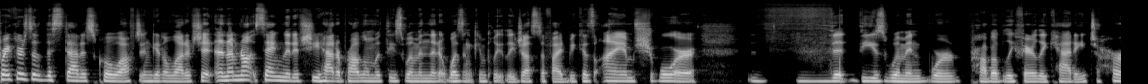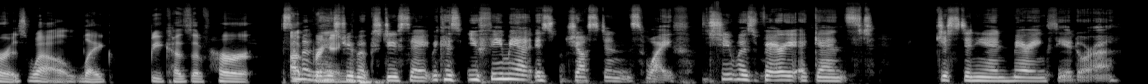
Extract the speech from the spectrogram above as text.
breakers of the status quo often get a lot of shit. And I'm not saying that if she had a problem with these women that it wasn't completely justified because I am sure that these women were probably fairly catty to her as well, like because of her some of the history books do say because Euphemia is Justin's wife. She was very against Justinian marrying Theodora.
